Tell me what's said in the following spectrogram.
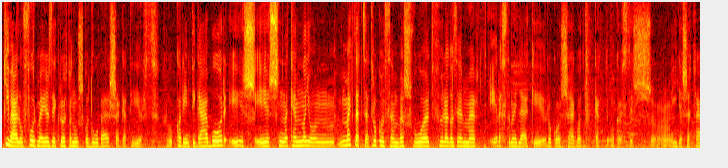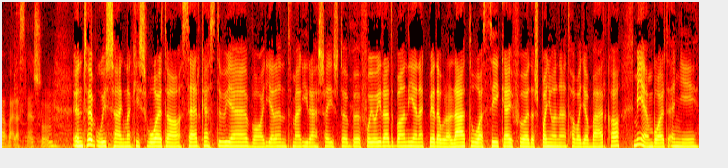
kiváló formaérzékről tanúskodó verseket írt. Karinti Gábor, és, és nekem nagyon megtetszett, rokonszenves volt, főleg azért, mert éreztem egy lelki rokonságot kettőnk közt, és így esett rá a választásom. Ön több újságnak is volt a szerkesztője, vagy jelent meg írása is több folyóiratban, ilyenek például a Látó, a Székelyföld, a Spanyolnátha vagy a Bárka. Milyen volt ennyi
